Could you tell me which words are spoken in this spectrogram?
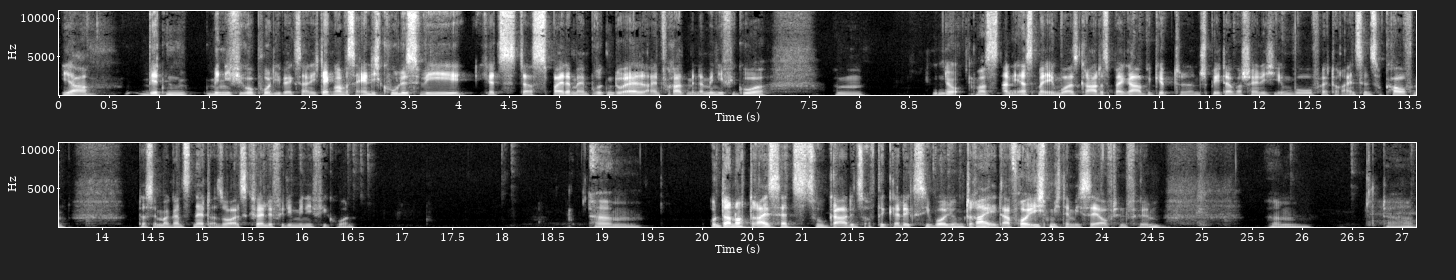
ja, wird ein Minifigur-Polybag sein. Ich denke mal, was ähnlich Cooles wie jetzt das Spider-Man-Brückenduell, einfach halt mit einer Minifigur, ähm, Jo. was es dann erstmal irgendwo als Gratisbeigabe gibt und dann später wahrscheinlich irgendwo vielleicht auch einzeln zu kaufen. Das ist immer ganz nett, also als Quelle für die Minifiguren. Ähm, und dann noch drei Sets zu Guardians of the Galaxy Volume 3. Da freue ich mich nämlich sehr auf den Film. Ähm, da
